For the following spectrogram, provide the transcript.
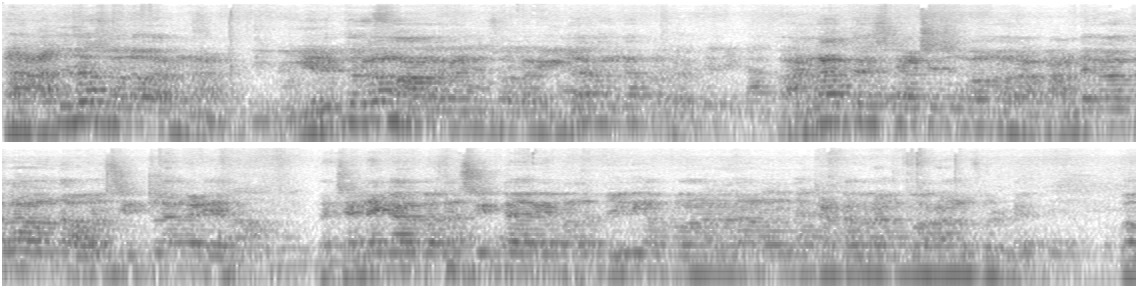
நான் அதுதான் சொல்ல வரேன் நான். இப்ப இருக்கிறோம் வாங்குறாங்க சொல்றேன் இல்லாம என்ன பண்றது? இப்ப அண்ணா திரஸ் கன்ஸ்ட்ரக்ஷன் பண்ணுவாங்க அப்ப அந்த காலத்துல வந்து அவ்வளவு சீட்லாம் கிடையாது. இப்ப சென்னை கார்பரேஷன் சீட்டா இருக்க. வந்து பில்டிங் அப் தான் வந்து கட்டபுரம் போறாங்கன்னு சொல்லிட்டு. இப்போ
